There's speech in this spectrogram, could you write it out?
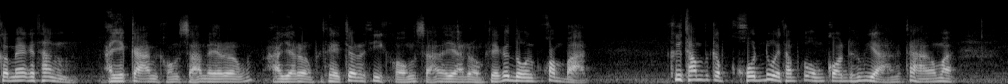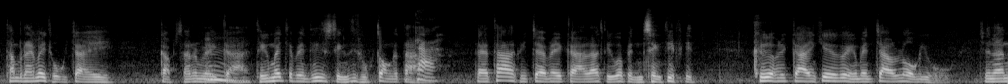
ก็แม้กระทั่งอายการของศาลอาญาระหว่างอาญาระหว่างประเทศเจ้าหน้าที่ของศาลอาญาระหว่างประเทศก็โดนคว่ำบาตร คือทำกับคนด้วยทำกับองค์กรทุกอย่าง ถ้าหากว่าทำอะไรไม่ถูกใจกับสหรัฐอเมริกา ถึงแม้จะเป็นที่สิ่งที่ถูกต้องก็ตามค่ะแต่ถ้าผิดใจอเมริกาแล้วถือว่าเป็นสิ่งที่ผิด คืออเมริกายังคิดว่าตัวเองเป็นเจ้าโลกอยู่ ฉะนั้น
